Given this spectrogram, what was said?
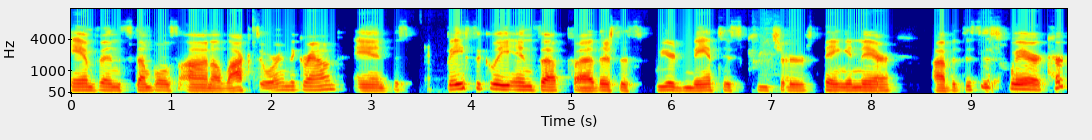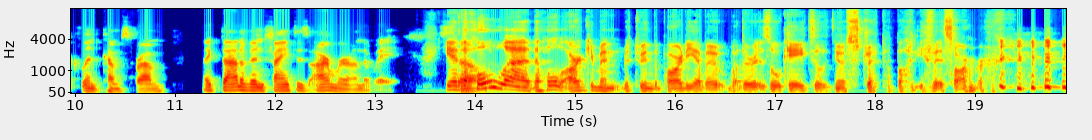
Amvin stumbles on a locked door in the ground, and this basically ends up uh, there's this weird mantis creature thing in there. Uh, but this is where Kirkland comes from. Like Donovan finds his armor on the way. Yeah, So- the whole uh, the whole argument between the party about whether it's okay to you know strip a body of its armor,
